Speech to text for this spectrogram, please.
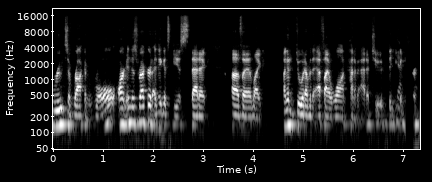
roots of rock and roll aren't in this record. I think it's the aesthetic of a like I'm going to do whatever the f I want kind of attitude that you can hear.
